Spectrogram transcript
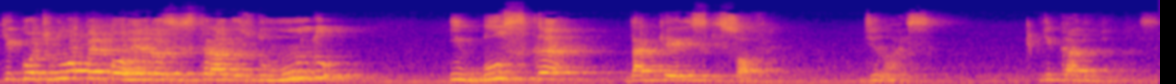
que continua percorrendo as estradas do mundo em busca daqueles que sofrem, de nós, de cada um de nós.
